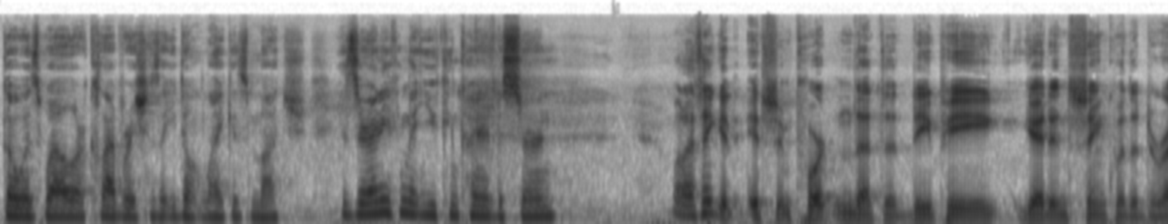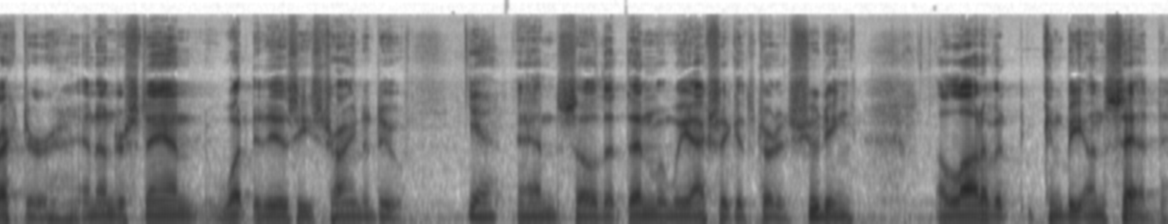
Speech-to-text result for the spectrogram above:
go as well or collaborations that you don't like as much? Is there anything that you can kind of discern? Well, I think it, it's important that the DP get in sync with the director and understand what it is he's trying to do. Yeah. And so that then when we actually get started shooting, a lot of it can be unsaid,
